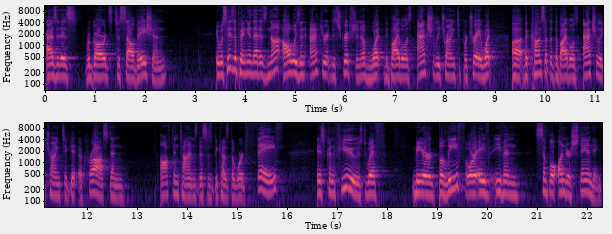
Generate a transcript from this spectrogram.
as it is regards to salvation, it was his opinion that is not always an accurate description of what the Bible is actually trying to portray, what uh, the concept that the Bible is actually trying to get across. And oftentimes, this is because the word faith is confused with mere belief or even simple understanding.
